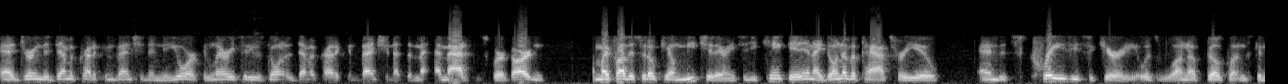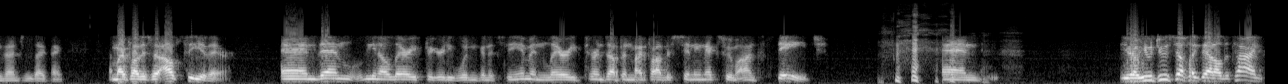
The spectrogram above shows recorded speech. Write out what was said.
uh, during the Democratic convention in New York, and Larry said he was going to the Democratic convention at the at Madison Square Garden. And my father said, "Okay, I'll meet you there." And he said, "You can't get in. I don't have a pass for you, and it's crazy security." It was one of Bill Clinton's conventions, I think. And my father said, "I'll see you there." And then, you know, Larry figured he wasn't going to see him, and Larry turns up, and my father's sitting next to him on stage. and you know, he would do stuff like that all the time.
